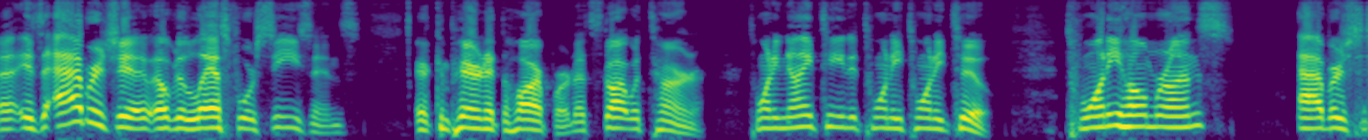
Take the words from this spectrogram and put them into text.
Uh, his average uh, over the last four seasons, uh, comparing it to Harper, let's start with Turner 2019 to 2022. 20 home runs, averaged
